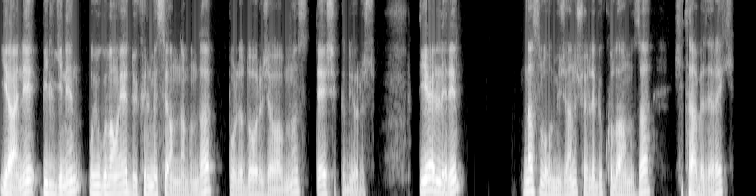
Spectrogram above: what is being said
Yani bilginin uygulamaya dökülmesi anlamında burada doğru cevabımız D şıkkı diyoruz. Diğerleri nasıl olmayacağını şöyle bir kulağımıza hitap ederek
